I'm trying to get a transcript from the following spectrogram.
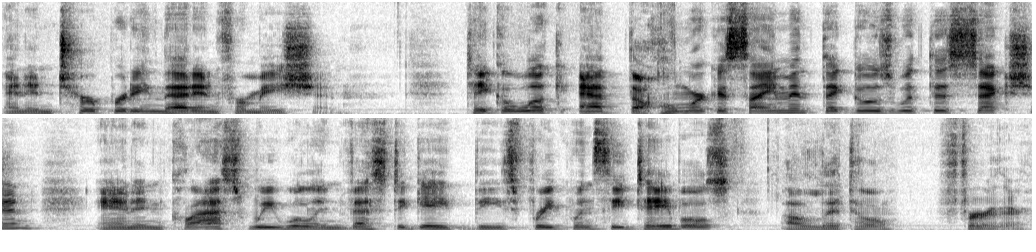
and interpreting that information. Take a look at the homework assignment that goes with this section. And in class, we will investigate these frequency tables a little further.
